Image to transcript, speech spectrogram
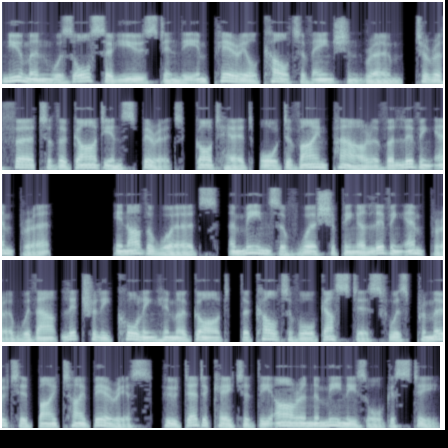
Numen was also used in the imperial cult of ancient Rome, to refer to the guardian spirit, godhead or divine power of a living emperor in other words, a means of worshipping a living emperor without literally calling him a god. The cult of Augustus was promoted by Tiberius, who dedicated the Ara Numinis Augusti.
